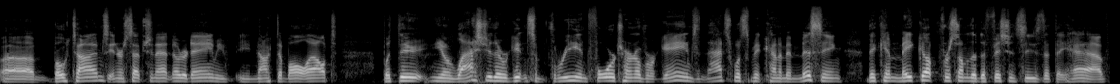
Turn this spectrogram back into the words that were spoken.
um, both times, interception at Notre Dame. He, he knocked the ball out. But they, you know, last year they were getting some three and four turnover games, and that's what's been kind of been missing. They can make up for some of the deficiencies that they have.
